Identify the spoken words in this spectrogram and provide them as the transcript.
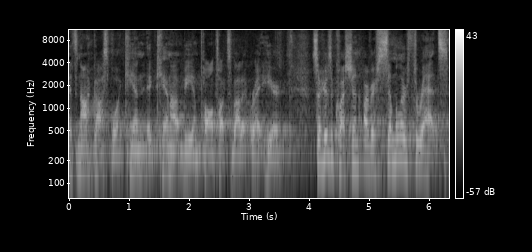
It's not gospel. It, can, it cannot be. And Paul talks about it right here. So here's a question Are there similar threats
